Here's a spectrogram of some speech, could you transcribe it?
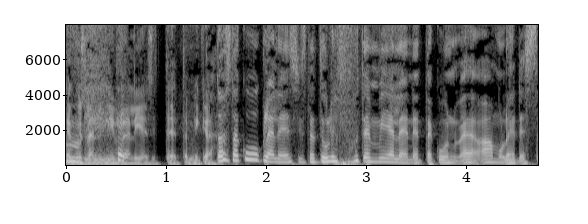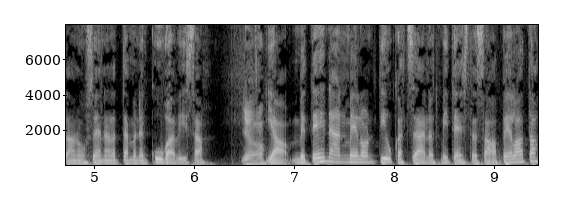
ei kun sillä niin Hei. väliä sitten, että mikä. Tuosta Google-lensistä tuli muuten mieleen, että kun aamulehdessä on usein aina tämmöinen kuvavisa, Joo. ja me tehdään, meillä on tiukat säännöt, miten sitä saa pelata.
